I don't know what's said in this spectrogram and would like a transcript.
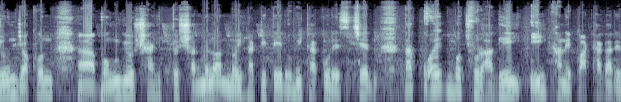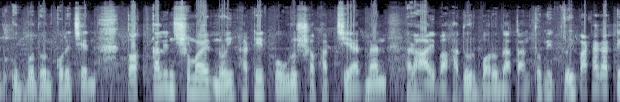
জুন, যখন বঙ্গীয় সাহিত্য সম্মেলন নৈহাটিতে রবি ঠাকুর এসছেন, তার কয়েক বছর আগেই এইখানে পাঠাগারের উদ্বোধন করেছেন। তৎকালীন সময়ের নৈহাটির পৌরসভার চেয়ারম্যান রায় বাহাদুর বরদাকান্ত মিত্র। এই পাঠাগারটি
